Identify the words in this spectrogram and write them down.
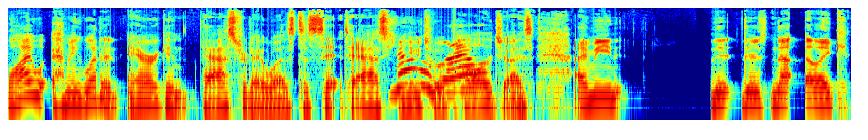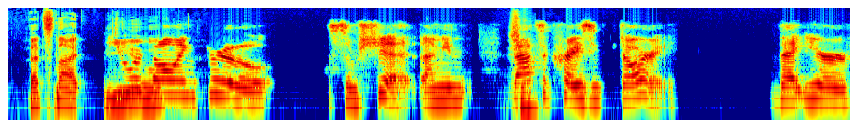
Why? I mean, what an arrogant bastard I was to sit to ask No, you to Lyle. apologize. I mean, there, there's not like that's not You you. were going through some shit. I mean, that's a crazy story. that your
